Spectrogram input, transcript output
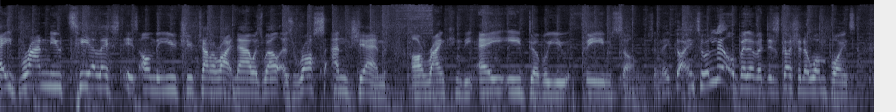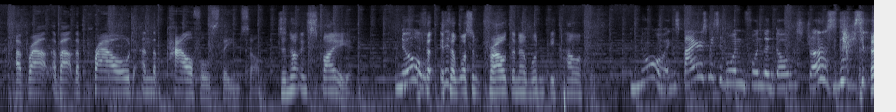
A brand new tier list is on the YouTube channel right now, as well as Ross and Jen are ranking the AEW theme songs. And they got into a little bit of a discussion at one point about, about the Proud and the Powerfuls theme song. Does not inspire you. No, If, I- if I wasn't proud, then I wouldn't be powerful no, inspires me to go and phone the Dogs Trust. no,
